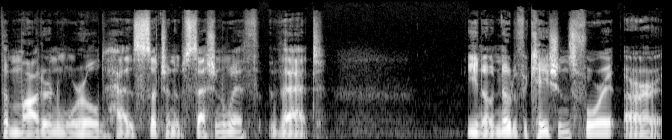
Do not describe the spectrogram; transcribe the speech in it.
the modern world has such an obsession with that you know notifications for it are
